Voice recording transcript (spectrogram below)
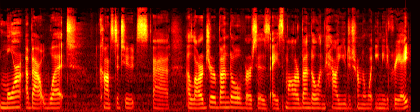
more about what constitutes uh, a larger bundle versus a smaller bundle and how you determine what you need to create.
